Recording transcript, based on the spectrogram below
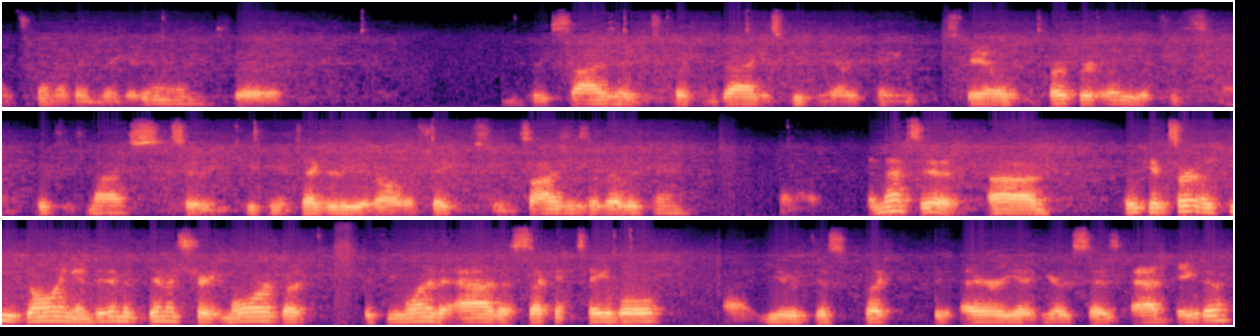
It's going to then bring it in to resize it, just click and drag. It's keeping everything scaled appropriately, which is uh, which is nice. So you keep the integrity of all the shapes and sizes of everything. Uh, and that's it. Uh, we can certainly keep going and dem demonstrate more, but if you wanted to add a second table, uh, you would just click the area here that says add data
